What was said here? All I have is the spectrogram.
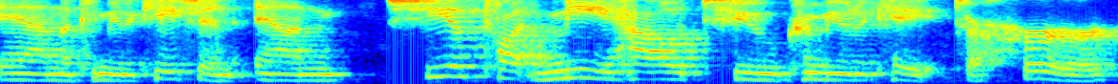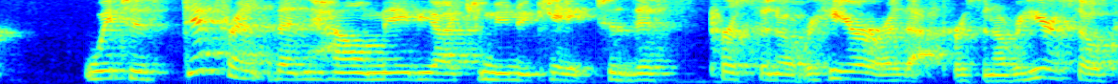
and the communication. And she has taught me how to communicate to her which is different than how maybe i communicate to this person over here or that person over here. So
